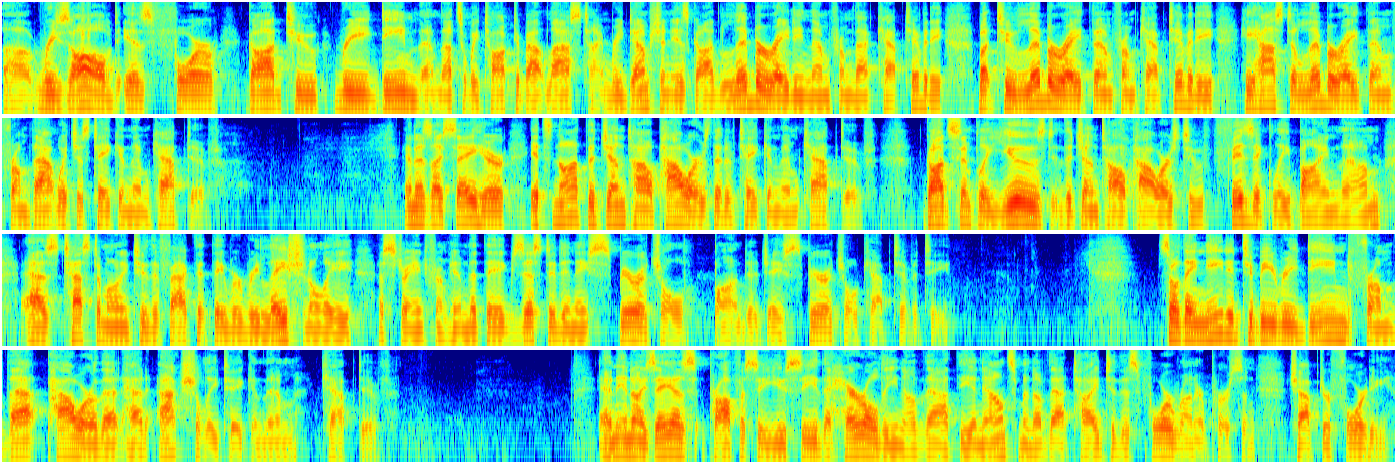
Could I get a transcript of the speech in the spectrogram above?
uh, resolved is for God to redeem them. That's what we talked about last time. Redemption is God liberating them from that captivity. But to liberate them from captivity, He has to liberate them from that which has taken them captive. And as I say here, it's not the Gentile powers that have taken them captive. God simply used the Gentile powers to physically bind them as testimony to the fact that they were relationally estranged from Him, that they existed in a spiritual bondage, a spiritual captivity. So they needed to be redeemed from that power that had actually taken them captive. And in Isaiah's prophecy, you see the heralding of that, the announcement of that tied to this forerunner person, chapter 40.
